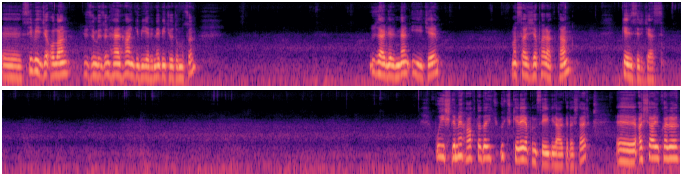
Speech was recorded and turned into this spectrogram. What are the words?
e, sivilce olan yüzümüzün herhangi bir yerine vücudumuzun üzerlerinden iyice masaj yaparaktan gezdireceğiz. Bu işlemi haftada 3 kere yapın sevgili arkadaşlar. Ee, aşağı yukarı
